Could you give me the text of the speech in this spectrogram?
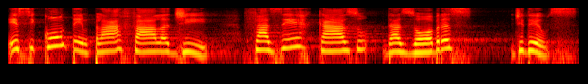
Esse contemplar fala de fazer caso das obras de Deus.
